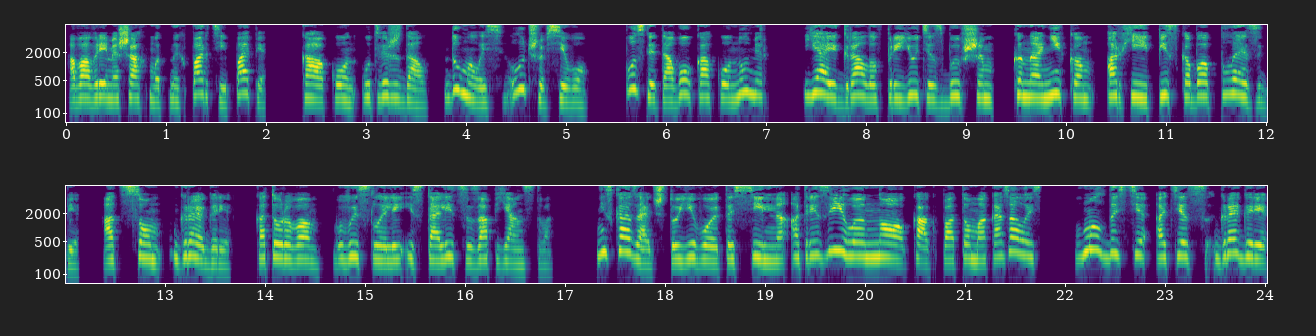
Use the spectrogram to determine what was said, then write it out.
а во время шахматных партий папе, как он утверждал, думалось лучше всего. После того, как он умер, я играла в приюте с бывшим каноником архиепископа Плесби, отцом Грегори, которого выслали из столицы за пьянство. Не сказать, что его это сильно отрезвило, но, как потом оказалось, в молодости отец Грегори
